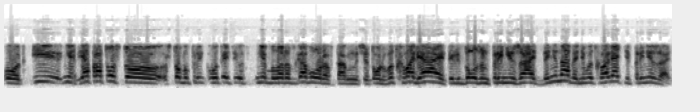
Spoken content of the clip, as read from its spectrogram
Вот, и нет, я про то, что чтобы при- вот эти вот не было разговоров, там, значит, он восхваляет или должен принижать. Да не надо ни восхвалять, ни принижать.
